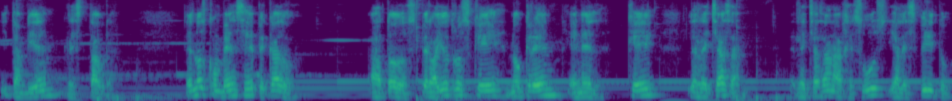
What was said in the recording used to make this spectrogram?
y también restaura. Él nos convence de pecado a todos, pero hay otros que no creen en Él, que le rechazan, rechazan a Jesús y al Espíritu,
